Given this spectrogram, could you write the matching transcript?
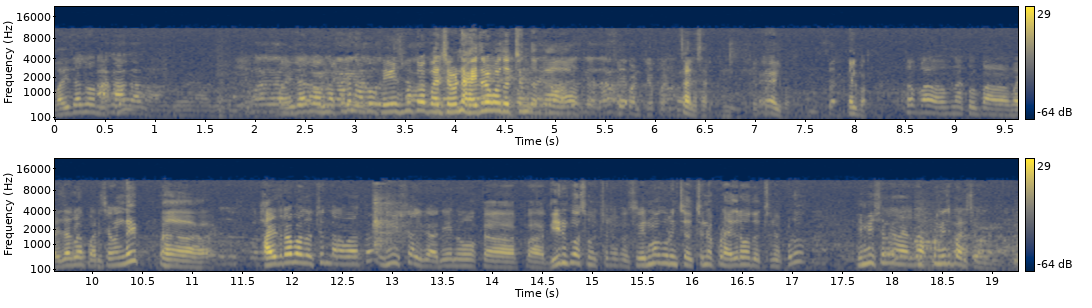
వైజాగ్లో ఉన్నప్పుడు వైజాగ్లో ఉన్నప్పుడు నాకు ఫేస్బుక్లో పరిచయం అండి హైదరాబాద్ వచ్చింది సరే సరే. వెళ్ళిపోతాం వెళ్ళిపోతాం సో నాకు వైజాగ్లో పరిచయం అండి ఆ, హైదరాబాద్ వచ్చిన తర్వాత ఇనీషియల్గా నేను ఒక దీనికోసం వచ్చిన సినిమా గురించి వచ్చినప్పుడు హైదరాబాద్ వచ్చినప్పుడు ఇనీషియల్గా అప్పటి నుంచి పరిచయం అండి నాకు.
